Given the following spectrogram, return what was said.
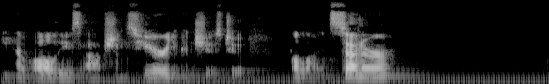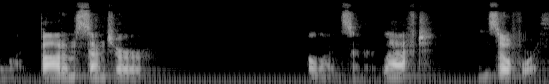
You have all these options here. You can choose to align center, align bottom center, align center left, and so forth.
